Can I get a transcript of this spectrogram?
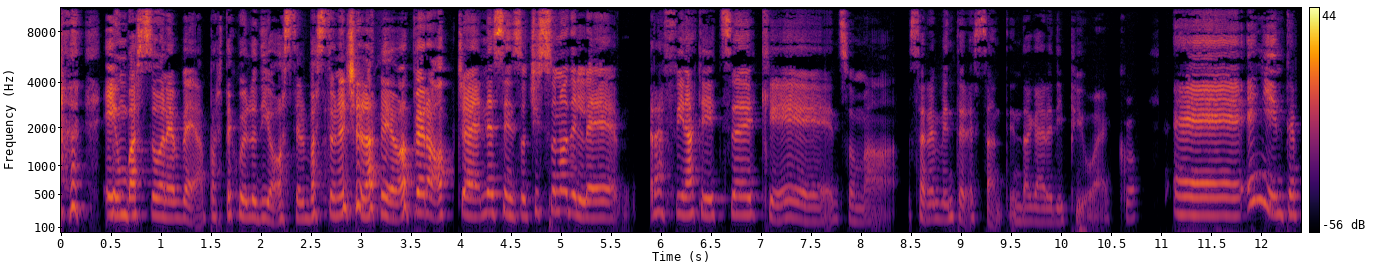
e un bastone, beh, a parte quello di Ostia, il bastone ce l'aveva, però, cioè, nel senso, ci sono delle raffinatezze che, insomma, sarebbe interessante indagare di più, ecco. E, e, niente,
